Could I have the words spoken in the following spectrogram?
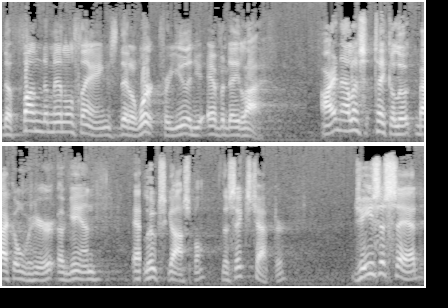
the fundamental things that'll work for you in your everyday life. All right, now let's take a look back over here again at Luke's Gospel, the sixth chapter, Jesus said,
